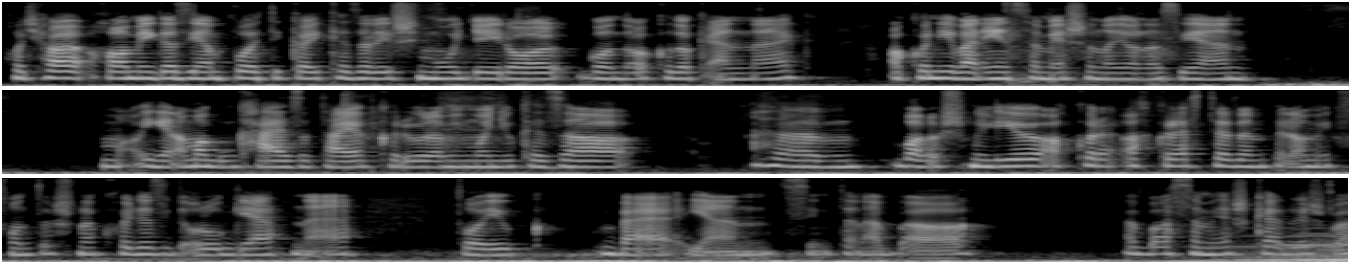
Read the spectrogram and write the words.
hogyha ha még az ilyen politikai kezelési módjairól gondolkodok ennek, akkor nyilván én személyesen nagyon az ilyen, igen, a magunk házatája körül, ami mondjuk ez a balos millió, akkor, akkor ezt érzem például még fontosnak, hogy az ideológiát ne toljuk be ilyen szinten ebbe a, ebbe a személyes kérdésbe.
